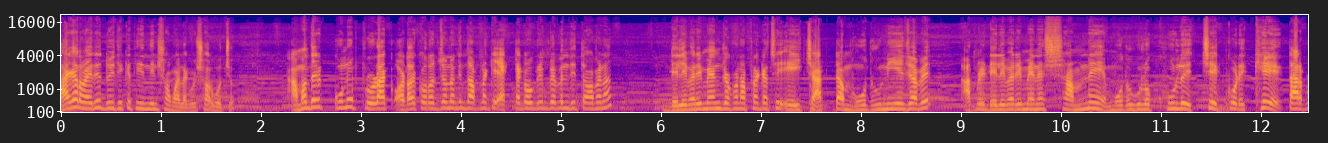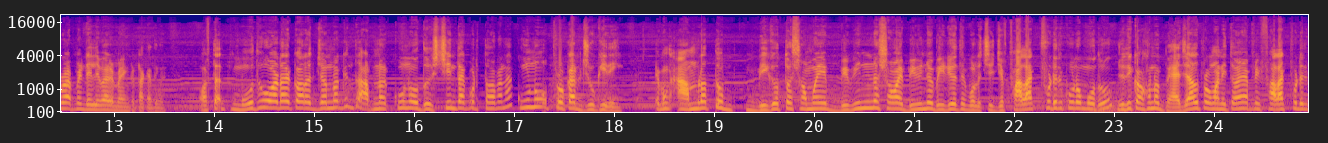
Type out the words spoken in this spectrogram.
ঢাকার বাইরে দুই থেকে তিন দিন সময় লাগবে, সর্বোচ্চ। আমাদের কোনো প্রোডাক্ট অর্ডার করার জন্য কিন্তু আপনাকে এক টাকা অগ্রিম পেমেন্ট দিতে হবে না। ডেলিভারি ম্যান যখন আপনার কাছে এই চারটা মধু নিয়ে যাবে, আপনি ডেলিভারি ম্যানের সামনে মধুগুলো খুলে চেক করে খেয়ে তারপর আপনি ডেলিভারি ম্যানকে টাকা দেবেন। অর্থাৎ মধু অর্ডার করার জন্য কিন্তু আপনার কোনো দুশ্চিন্তা করতে হবে না, কোনো প্রকার ঝুঁকি নেই। এবং আমরা তো বিগত সময়ে বিভিন্ন সময় বিভিন্ন ভিডিওতে বলেছি যে ফালাক ফুডের কোনো মধু যদি কখনো ভেজাল প্রমাণিত হয়, আপনি ফালাক ফুডের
